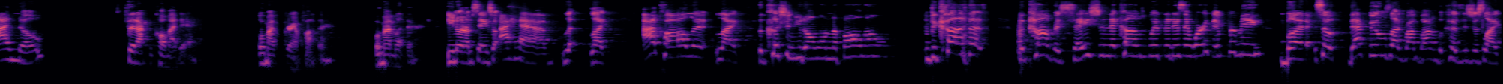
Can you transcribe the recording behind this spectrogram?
I know that I could call my dad or my grandfather or my mother. You know what I'm saying? So I have like I call it like the cushion you don't want to fall on because the conversation that comes with it isn't worth it for me. But so that feels like rock bottom because it's just like,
